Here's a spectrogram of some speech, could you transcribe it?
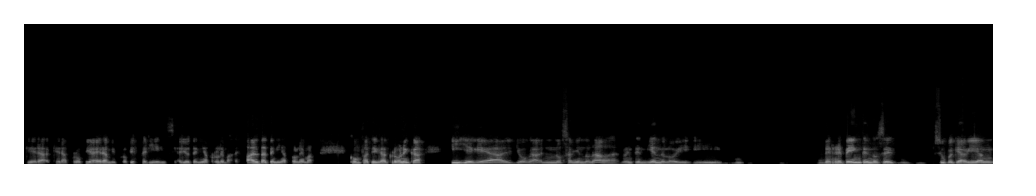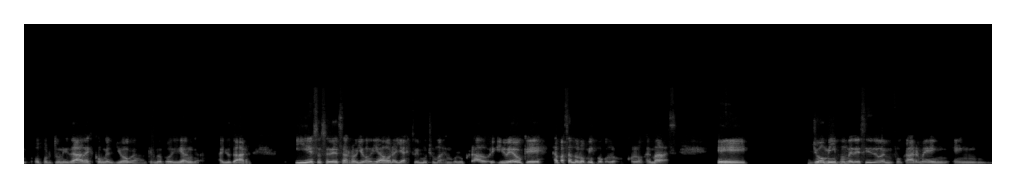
que era, que era propia, era mi propia experiencia. Yo tenía problemas de espalda, tenía problemas con fatiga crónica y llegué al yoga no sabiendo nada, no entendiéndolo y, y de repente entonces supe que habían oportunidades con el yoga que me podían ayudar y eso se desarrolló y ahora ya estoy mucho más involucrado y veo que está pasando lo mismo con, con los demás. Eh, yo mismo me he decidido enfocarme en, en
